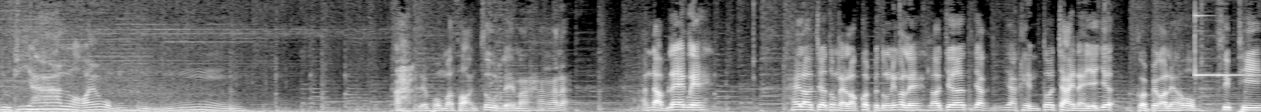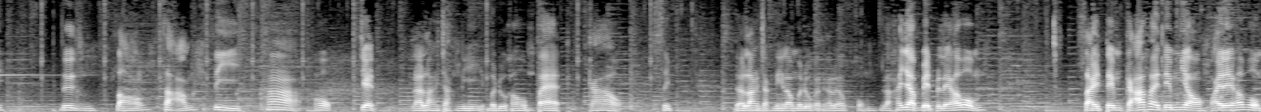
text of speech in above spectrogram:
อยู่ที่ห้าร้อยครับผมอื้อหืออะเดี๋ยวผมมาสอนสูตรเลยมาถ้างั้นอะอันดับแรกเลย ให้เราเจอตรงไหนเรากดไปตรงนี้ก่อนเลย เราเจออยากอยากเห็นตัวจ่ายไหนเยอะๆกดไปก่อนเลยครับผม10ทีหนึ่งสองสามสี่ห้าหกเจ็ดแล้วหลังจากนี้มาดูครับผมแปดเก้าสิบเดี๋ยวหลังจากนี้เรามาดูกันครับผม แล้วขยับเบ็ดไปเลยครับผม ใส่เต็มกราฟใส่เต็มเหนียวไปเลยครับผม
